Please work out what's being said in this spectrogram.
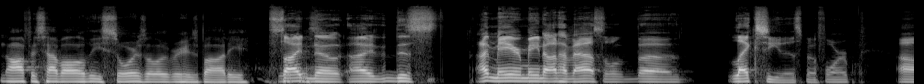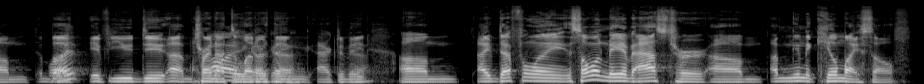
Nafis have all of these sores all over his body? Side note, I this I may or may not have asked uh, Lexi this before. Um, but What? if you do, I'm trying not to Oh, let her okay. thing activate. Um, I definitely someone may have asked her, um, "I'm gonna kill myself,"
